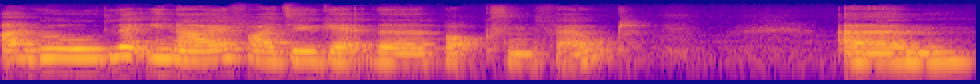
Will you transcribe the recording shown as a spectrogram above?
I will let you know if I do get the box and felt. Um,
